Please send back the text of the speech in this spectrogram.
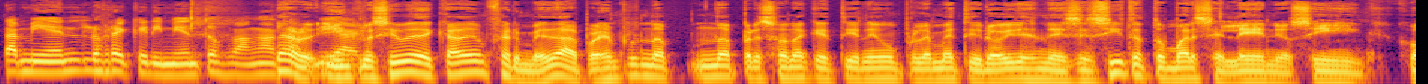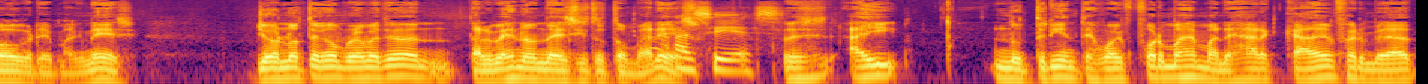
también los requerimientos van a claro, cambiar. inclusive de cada enfermedad. Por ejemplo, una, persona que tiene un problema de tiroides necesita tomar selenio, zinc, cobre, magnesio. Yo no tengo un problema de tiroides, tal vez no necesito tomar eso. Así es. Entonces, hay nutrientes o hay formas de manejar cada enfermedad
